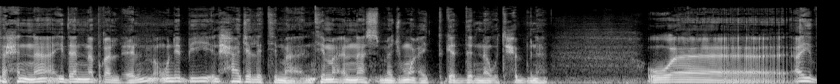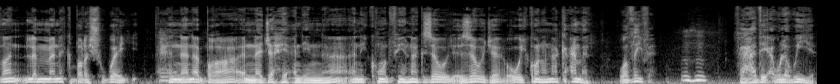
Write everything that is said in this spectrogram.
فحنا إذا نبغى العلم ونبي الحاجة للانتماء. انتماء الناس مجموعة تقدرنا وتحبنا. وأيضا لما نكبر شوي إحنا نبغى النجاح يعني لنا أن يكون في هناك زوج زوجة ويكون هناك عمل وظيفة. فهذه أولوية.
